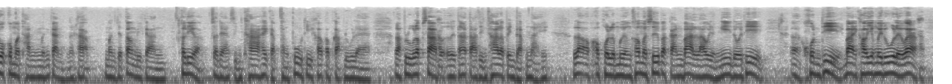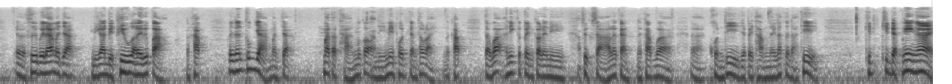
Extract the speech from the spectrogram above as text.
ตัวกรมธรรม์เหมือนกันนะครับครับมันจะต้องมีการเขาเรียกว่าแสดงสินค้าให้กับทางผู้ที่เขากำกับดูแล รับรู้รับทราบครับว่าเออหน้าตาสินค้าเราเป็นแบบไหน แล้วเอาเอาพลเมืองเข้ามาซื้อประกันบ้านเราอย่างนี้ โดยที่เอ่อคนที่บ้านเขายังไม่รู้เลยว่าครับเออซื้อไปแล้วมันจะมีการบิดพิวอะไรหรือเปล่านะครับ เพราะฉะนั้นทุกอย่างมันจะ มาตรฐานมันก็ครับหนีไม่พ้นกันเท่าไหร่นะครับแต่ว่าอันนี้ก็เป็นกรณีครับศึกษาแล้วกันนะครับว่าเอ่อคนที่จะไปทำในลักษณะที่คิดคิดแบบง่าย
